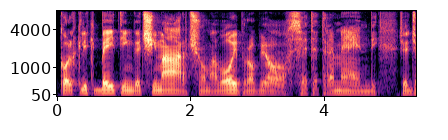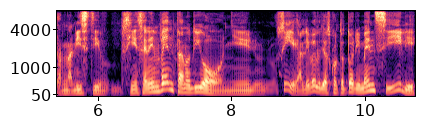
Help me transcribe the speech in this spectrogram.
col clickbaiting ci marcio, ma voi proprio siete tremendi. Cioè, i giornalisti si, se ne inventano di ogni. Sì, a livello di ascoltatori mensili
